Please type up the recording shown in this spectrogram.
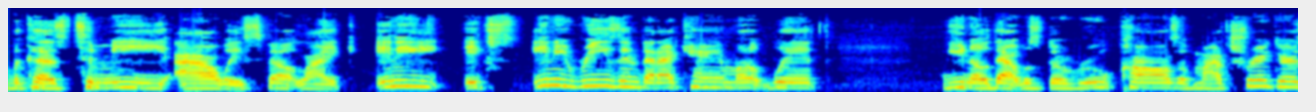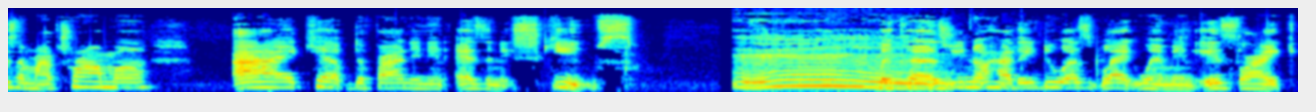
because to me, I always felt like any ex, any reason that I came up with, you know, that was the root cause of my triggers and my trauma. I kept defining it as an excuse because Mm. you know how they do us black women. It's like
